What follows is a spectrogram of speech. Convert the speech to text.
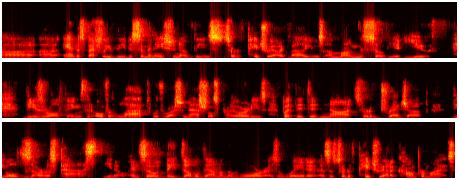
uh, uh, and especially the dissemination of these sort of patriotic values among the Soviet youth. These are all things that overlapped with Russian nationalist priorities, but that did not sort of dredge up the old czarist past, you know. And so they doubled down on the war as a way to, as a sort of patriotic compromise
